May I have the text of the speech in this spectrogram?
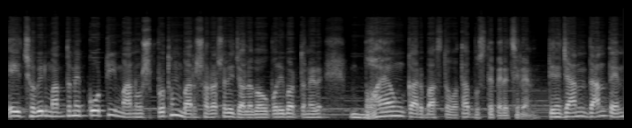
এই ছবির মাধ্যমে কোটি মানুষ প্রথমবার সরাসরি জলবায়ু পরিবর্তনের ভয়ঙ্কর বাস্তবতা বুঝতে পেরেছিলেন। তিনি জান, জানতেন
